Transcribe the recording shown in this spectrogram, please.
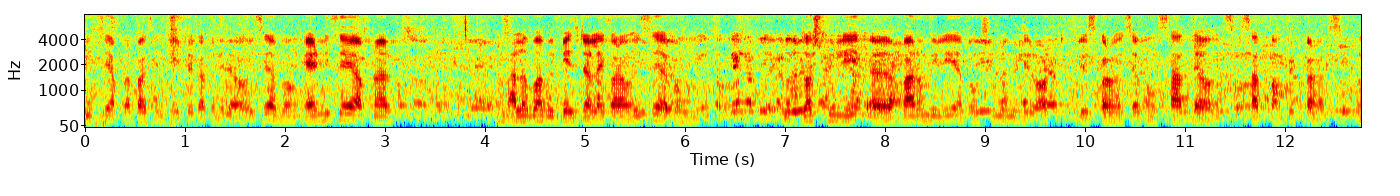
নিচে আপনার পাঁচ ইঞ্চি ইটের গাঁথনি দেওয়া হয়েছে এবং এর নিচে আপনার ভালোভাবে বেজ ডালাই করা হয়েছে এবং দশ মিলি বারো মিলি এবং ষোলো মিলি রড ইউজ করা হয়েছে এবং সাত দেওয়া হয়েছে, সাত কমপ্লিট করা হয়েছে। তো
